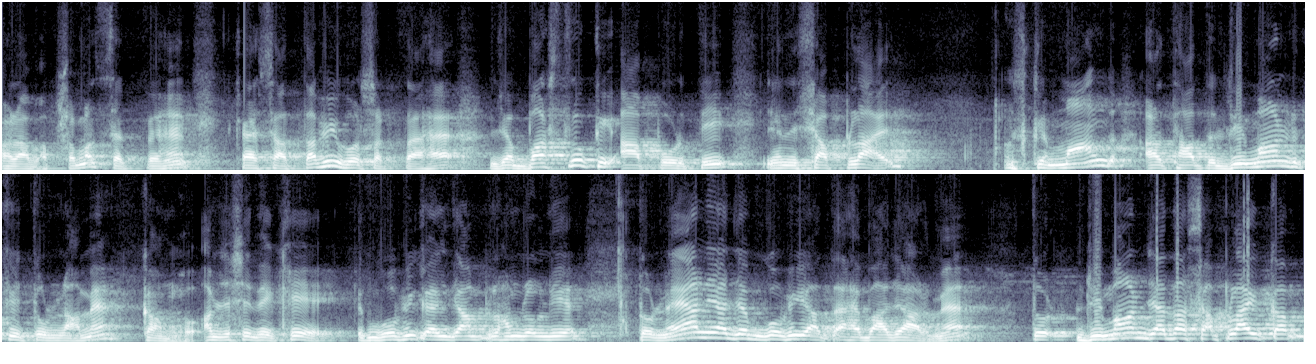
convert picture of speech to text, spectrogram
और अब आप समझ सकते हैं ऐसा तभी हो सकता है जब वस्तु की आपूर्ति यानी सप्लाई उसके मांग अर्थात डिमांड की तुलना में कम हो। अब जैसे देखिए, गोभी का एग्ज़ाम्पल हम लोग लिए तो नया नया जब गोभी आता है बाज़ार में तो डिमांड ज़्यादा सप्लाई कम।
